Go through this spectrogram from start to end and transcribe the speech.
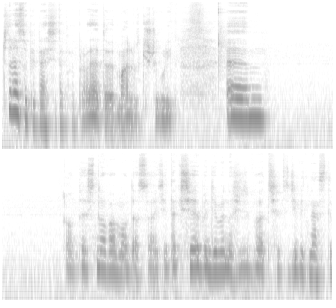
14.15 tak naprawdę, to malutki szczególik. Em, o, to jest nowa moda, słuchajcie. Tak się będziemy nosić w 2019.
